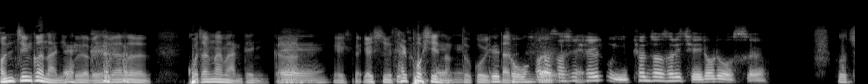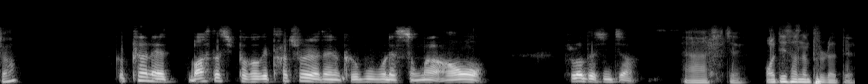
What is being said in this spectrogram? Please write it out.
던진 건 아니고요. 왜냐면은 고장나면 안 되니까. 예. 그러니까 열심히 살포시 예, 놔두고. 좋은 저는. 사실 예. 헤일로 2편 전설이 제일 어려웠어요. 그렇죠. 그 편에 마스터 치프 거기 탈출해야 되는 그 부분에서 정말 아오 플러드 진짜 아, 진짜. 어디서는 플러드.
